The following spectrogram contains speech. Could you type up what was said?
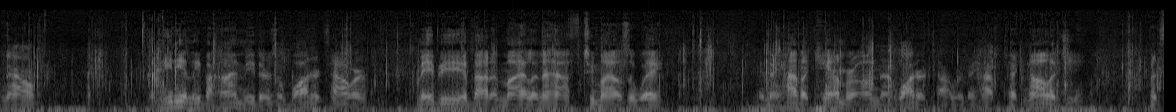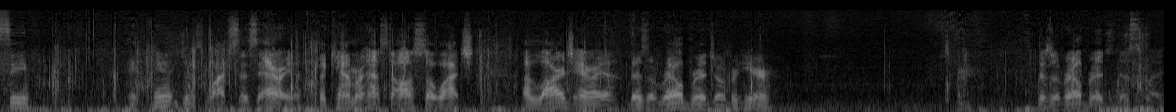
Now, immediately behind me, there's a water tower, maybe about a mile and a half, two miles away and they have a camera on that water tower. They have technology. But see, it can't just watch this area. The camera has to also watch a large area. There's a rail bridge over here. There's a rail bridge this way.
